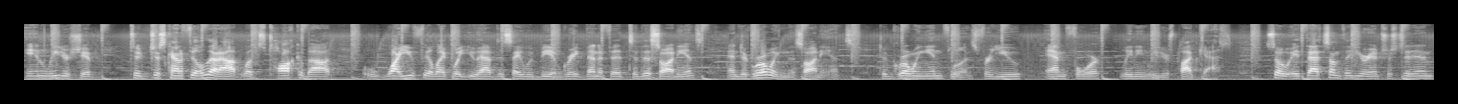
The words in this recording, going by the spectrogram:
in leadership to just kind of fill that out. Let's talk about why you feel like what you have to say would be of great benefit to this audience and to growing this audience, to growing influence for you and for Leading Leaders Podcast. So, if that's something you're interested in,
